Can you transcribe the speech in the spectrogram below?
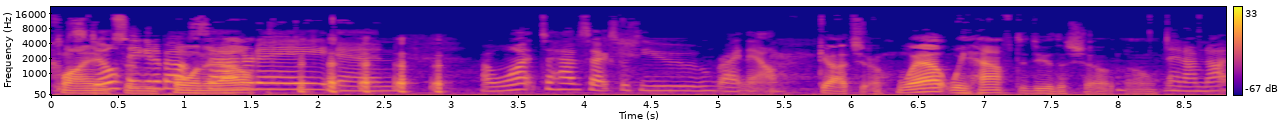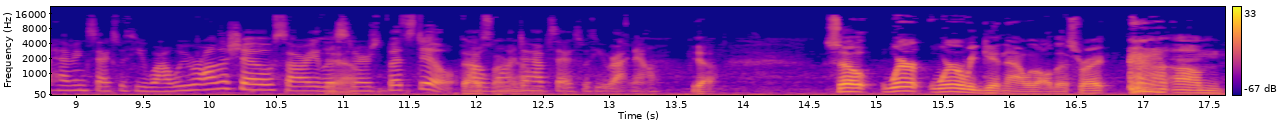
clients Still thinking and about Saturday, and I want to have sex with you right now. Gotcha. Well, we have to do the show though. And I'm not having sex with you while we were on the show. Sorry, listeners, but still, That's I want to have sex with you right now. Yeah. So where where are we getting at with all this, right? um,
